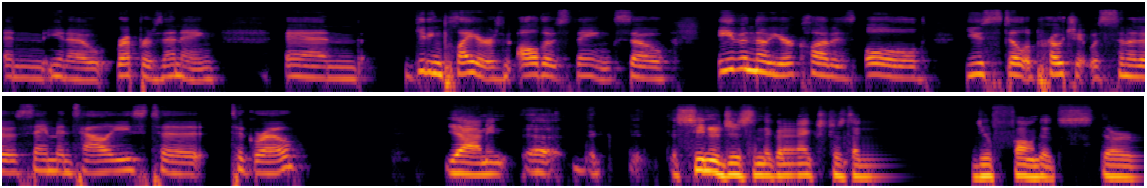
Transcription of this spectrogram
and you know representing and getting players and all those things. So even though your club is old you still approach it with some of those same mentalities to to grow yeah, I mean, uh, the, the synergies and the connections that you found, it's they're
